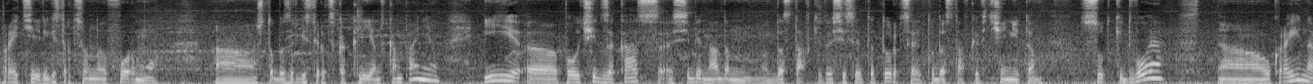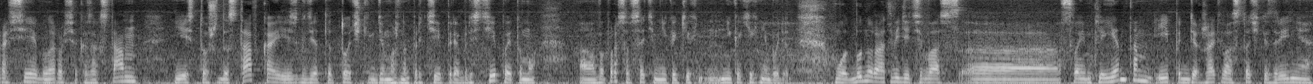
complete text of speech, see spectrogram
пройти регистрационную форму а, чтобы зарегистрироваться как клиент в компанию и э, получить заказ себе на дом доставки. То есть, если это Турция, то доставка в течение там сутки-двое. Э, Украина, Россия, Беларусь, Казахстан. Есть тоже доставка, есть где-то точки, где можно прийти и приобрести, поэтому э, вопросов с этим никаких, никаких не будет. Вот, буду рад видеть вас своим клиентом и поддержать вас с точки зрения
